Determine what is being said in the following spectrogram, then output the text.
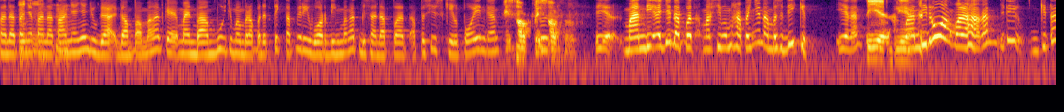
Tanda tanya tanda tanyanya juga gampang banget kayak main bambu cuma berapa detik tapi rewarding banget bisa dapat apa sih skill point kan. Resolve, resolve. Iya mandi aja dapat maksimum HP-nya nambah sedikit. Iya kan? Iya. Iya. mandi doang padahal kan. Jadi kita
